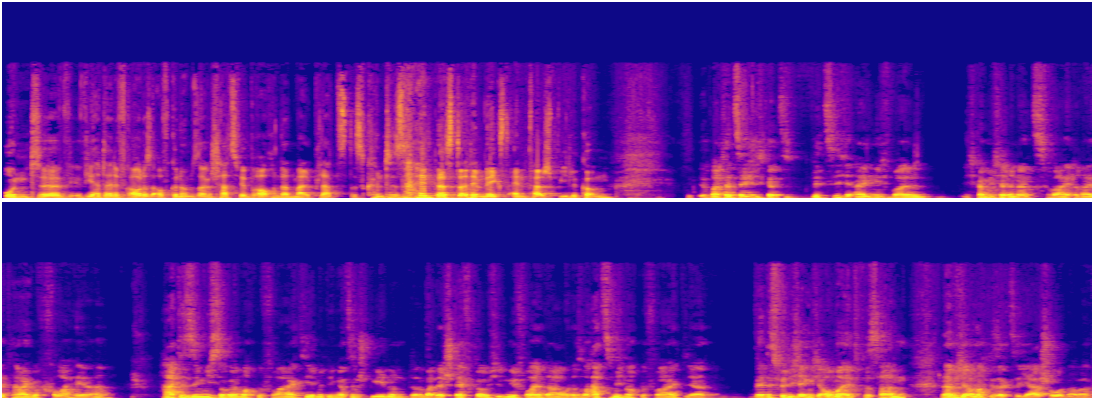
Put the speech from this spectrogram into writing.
Und äh, wie hat deine Frau das aufgenommen? Sagen, Schatz, wir brauchen dann mal Platz. Das könnte sein, dass da demnächst ein paar Spiele kommen. War tatsächlich ganz witzig eigentlich, weil ich kann mich erinnern, zwei, drei Tage vorher hatte sie mich sogar noch gefragt, hier mit den ganzen Spielen, und dann war der Steff, glaube ich, irgendwie vorher da oder so, hat sie mich noch gefragt, ja, wäre das für dich eigentlich auch mal interessant? Dann habe ich auch noch gesagt, so, ja schon, aber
